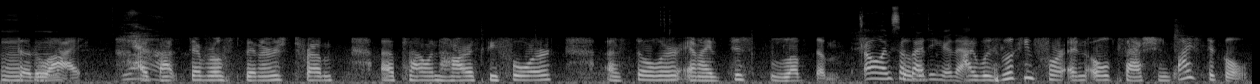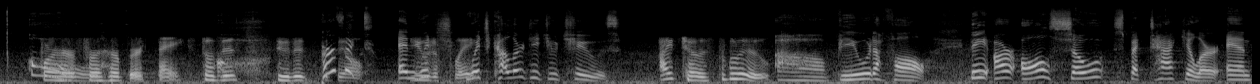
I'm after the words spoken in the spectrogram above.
So do I. Yeah. I've bought several spinners from uh, Plow and Hearth before, uh, solar, and I just love them. Oh, I'm so, glad to hear that. I was looking for an old-fashioned bicycle for her Oh. for her birthday, so this suited the bill Perfect. And which, which color did you choose? I chose the blue. Oh, beautiful. They are all so spectacular. And,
